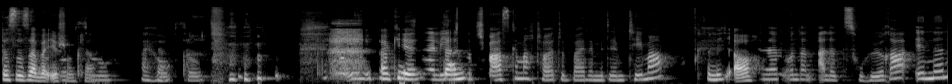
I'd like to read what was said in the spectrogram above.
Das ist aber eh schon klar. So. I hope ja. so. okay, dann hat Spaß gemacht heute beide mit dem Thema. Finde ich auch. Ähm, und dann alle ZuhörerInnen,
